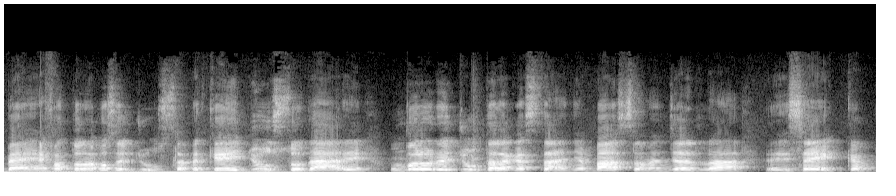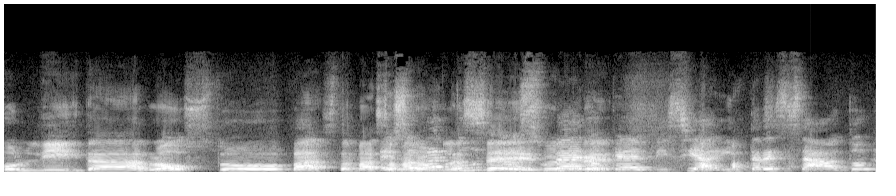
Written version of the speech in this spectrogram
Bene, hai fatto la cosa giusta, perché è giusto dare un valore aggiunto alla castagna, basta mangiarla eh, secca, bollita, arrosto, basta, basta, marron glacé, quello spero che... che vi sia interessato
